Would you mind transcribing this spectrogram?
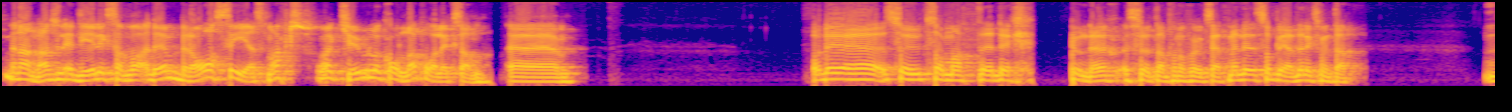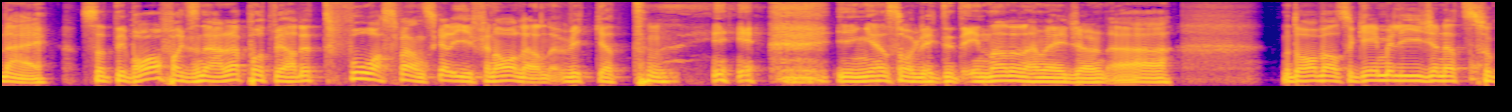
men annars är det, liksom, det är en bra CS-match. Det var kul att kolla på. Liksom. Eh, och Det såg ut som att det kunde sluta på något sjukt sätt, men det, så blev det liksom inte. Nej, så att det var faktiskt nära på att vi hade två svenskar i finalen, vilket ingen såg riktigt innan den här majorn. Eh, men då har vi alltså Gamer Legion, ett så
